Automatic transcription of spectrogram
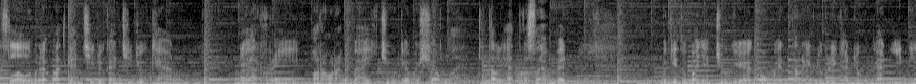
selalu mendapatkan cidukan-cidukan dari orang-orang baik juga Masya Allah. Kita lihat persahabat Begitu banyak juga komentar yang diberikan di unggahan ini.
